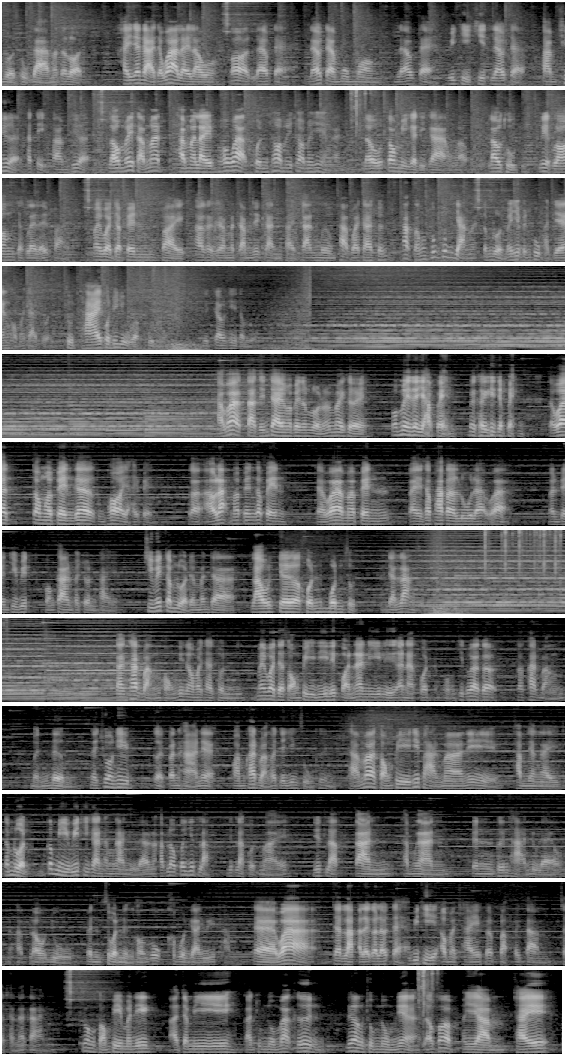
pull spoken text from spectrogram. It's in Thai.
ำรวจถูกด่ามาตลอด ใครจะด่าจะว่าอะไรเราก็แล้วแต่แล้วแต่มุมมองแล้วแต่วิธีคิดแล้วแต่ความเชื่อคติความเชื่อ เราไม่สามารถทำอะไร เพราะว่าคนชอบไม่ชอบไม่ใช่อย่างนั้น เราต้องมีกติกาของเรา เราถูกเรียกร้องจากหลาย ๆ ฝ่าย ไม่ว่าจะเป็นฝ่ายข้าราชการประจำด้วยกันฝ่ายการเมืองภาคประชาชนภาคสังคมทุก ๆ อย่างนะตำรวจไม่ใช่เป็นคู่ขัดแย้งของประชาชน สุดท้ายคนที่อยู่กับคุณคือเจ้าที่ตำรวจามว่าตัดสินใจมาเป็นตำรวจไม่เคย เพราะไม่ได้อยากเป็น ไม่เคยคิดจะเป็น แต่ว่าต้องมาเป็นก็คุณพ่ออยากให้เป็น ก็เอาละมาเป็นก็เป็น แต่ว่ามาเป็นไปสักพักเรารู้แล้วว่า มันเป็นชีวิตของการผจญภัย ชีวิตตำรวจเนี่ยมันจะเราเจอคนบนสุดยันล่างสุด การคาดหวังของพี่น้องประชาชน ไม่ว่าจะ 2 ปีนี้หรือก่อนหน้านี้หรืออนาคตผมคิดว่าก็ก็คาดหวังเหมือนเดิม ในช่วงที่ เกิดปัญหาเนี่ยความคาดหวังก็จะยิ่งสูงขึ้น ถามว่า 2 ปีที่ผ่านมานี่ทำยังไงตำรวจก็มีวิธีการทำงานอยู่แล้วนะครับ เราก็ยึดหลักยึดหลักกฎหมาย ยึดหลักการทำงานเป็นพื้นฐานอยู่แล้วนะครับ เราอยู่เป็นส่วนหนึ่งของขบวนการยุติธรรม แต่ว่า จะหลักอะไรก็แล้วแต่วิธีเอามาใช้ก็ปรับไปตามสถานการณ์ ช่วง 2 ปีมานี้อาจจะมีการชุมนุมมากขึ้น เรื่องชุมนุมเนี่ยเราก็พยายามใช้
